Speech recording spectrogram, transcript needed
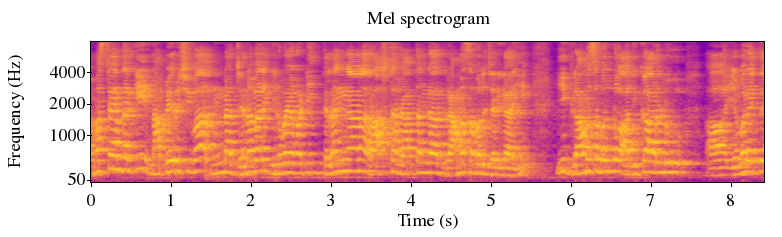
నమస్తే అందరికీ నా పేరు శివ. నిన్న జనవరి ఇరవై ఒకటి తెలంగాణ రాష్ట్ర వ్యాప్తంగా గ్రామ సభలు జరిగాయి. ఈ గ్రామ సభల్లో అధికారులు ఎవరైతే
